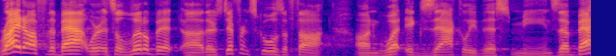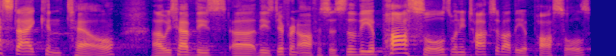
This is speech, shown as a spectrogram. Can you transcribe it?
right off the bat, where it's a little bit, uh, there's different schools of thought on what exactly this means. The best I can tell, uh, we have these, uh, these different offices. So the apostles, when he talks about the apostles,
